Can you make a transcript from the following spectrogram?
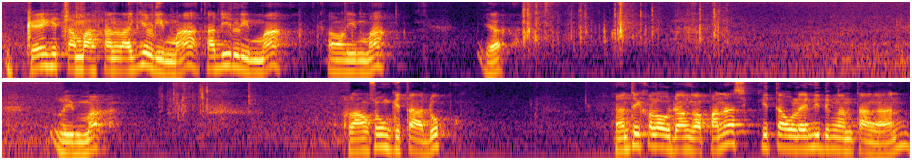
Oke kita tambahkan lagi 5 tadi 5 kalau 5 ya. 5 langsung kita aduk. Nanti kalau udah nggak panas kita uleni dengan tangan.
